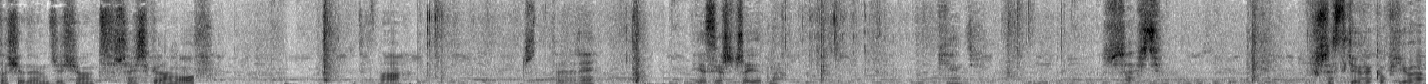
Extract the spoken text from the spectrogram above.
176 gramów. Dwa, cztery. Jest jeszcze jedna. Pięć, sześć. Wszystkie wykupiłem.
